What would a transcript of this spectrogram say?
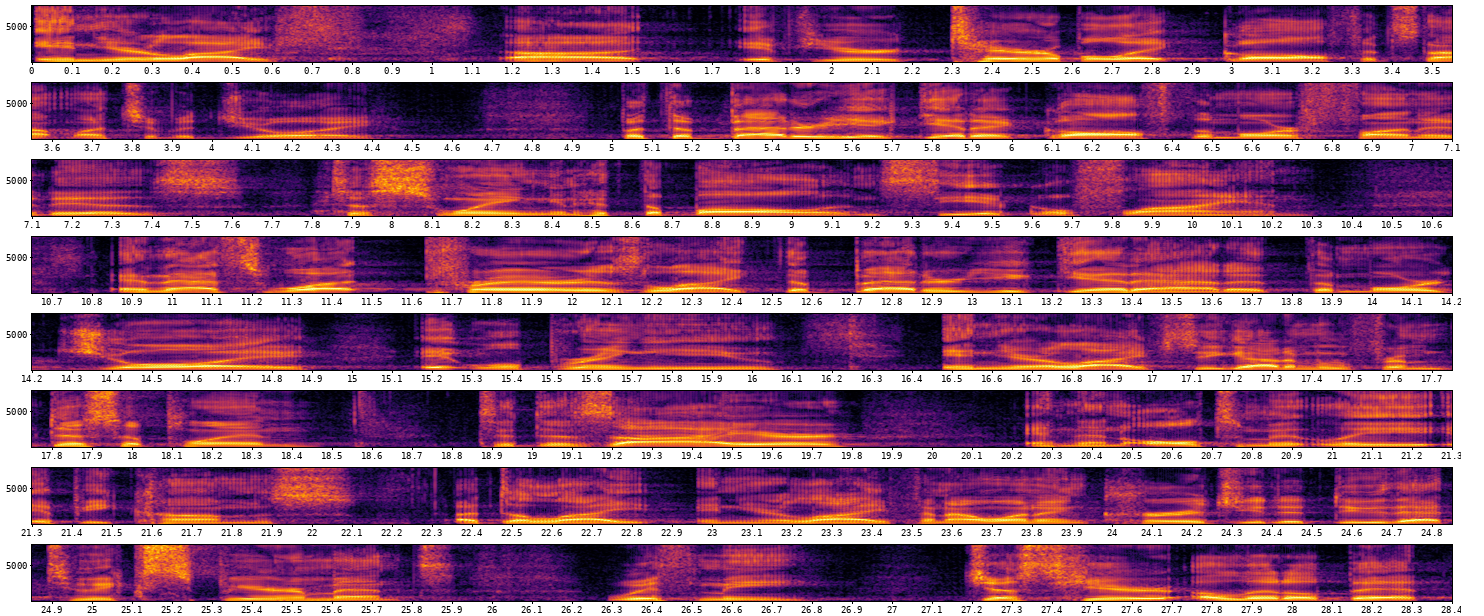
in your life. Uh, if you're terrible at golf, it's not much of a joy. But the better you get at golf, the more fun it is to swing and hit the ball and see it go flying. And that's what prayer is like. The better you get at it, the more joy it will bring you in your life. So you got to move from discipline to desire, and then ultimately it becomes a delight in your life. And I want to encourage you to do that, to experiment with me just here a little bit.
